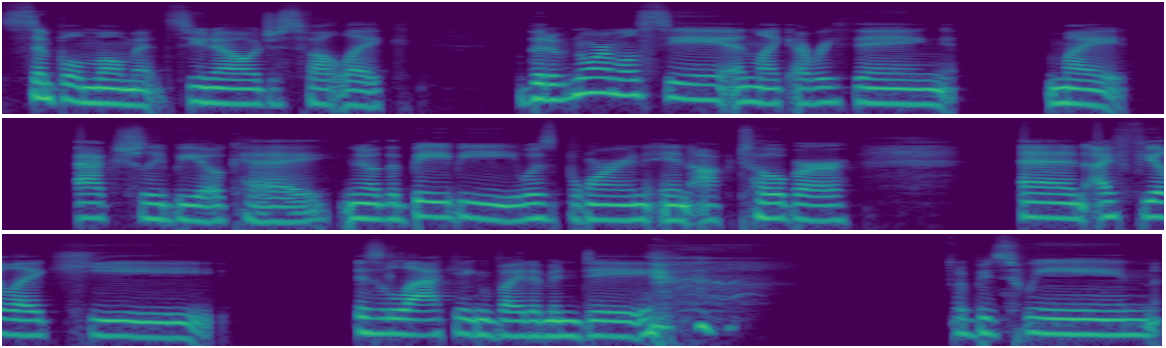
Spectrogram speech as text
simple moments, you know, just felt like a bit of normalcy and like everything might actually be okay. You know, the baby was born in October and I feel like he is lacking vitamin D. Between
